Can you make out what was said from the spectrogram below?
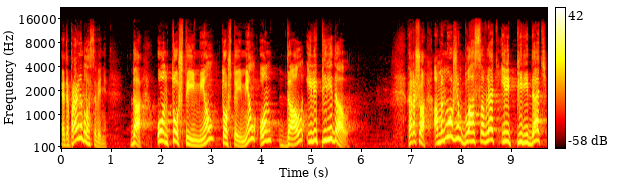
Это правильное благословение? Да, он то, что имел, то, что имел, он дал или передал. Хорошо, а мы можем благословлять или передать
